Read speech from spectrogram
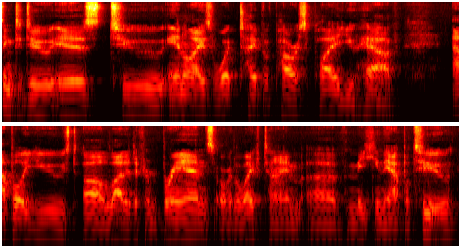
Thing to do is to analyze what type of power supply you have. Apple used a lot of different brands over the lifetime of making the Apple II,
